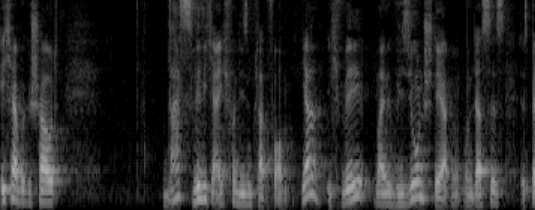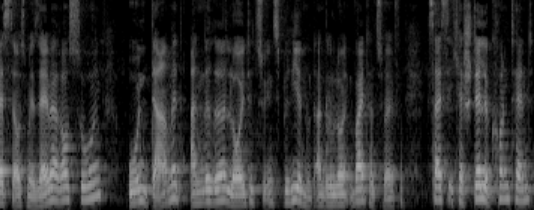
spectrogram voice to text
Ich habe geschaut, was will ich eigentlich von diesen Plattformen? Ja, ich will meine Vision stärken und das ist das Beste aus mir selber herauszuholen und damit andere Leute zu inspirieren und anderen Leuten weiterzuhelfen. Das heißt, ich erstelle Content,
